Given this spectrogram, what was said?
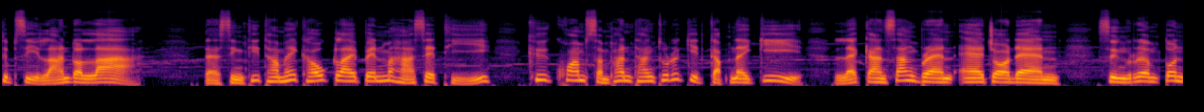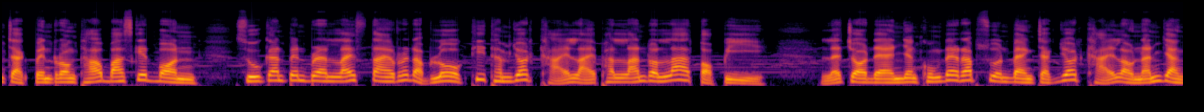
94 ล้านดอลลาร์ แต่สิ่งที่ทำให้เขากลายเป็นมหาเศรษฐี คือความสัมพันธ์ทางธุรกิจกับไนกี้และการสร้างแบรนด์ Air Jordan ซึ่งเริ่มต้นจากเป็นรองเท้าบาสเกตบอล สู่การเป็นแบรนด์ไลฟ์สไตล์ระดับโลกที่ทำยอดขายหลายพันล้านดอลลาร์ต่อปี และจอแดนยังคงได้รับส่วนแบ่งจากยอดขายเหล่านั้นอย่าง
